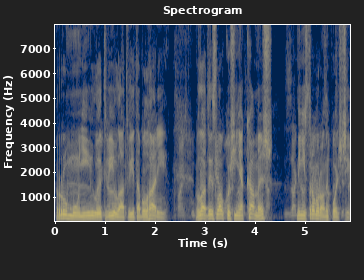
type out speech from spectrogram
Румунії, Литві, Латвії та Болгарії. Владислав Кошіняк Камиш, міністр оборони Польщі.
